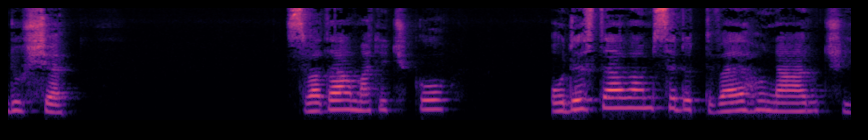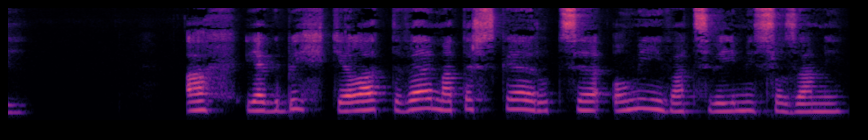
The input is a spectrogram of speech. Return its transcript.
Duše. Svatá matičko, odezdávám se do tvého náručí. Ach, jak bych chtěla tvé mateřské ruce omývat svými slzami,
